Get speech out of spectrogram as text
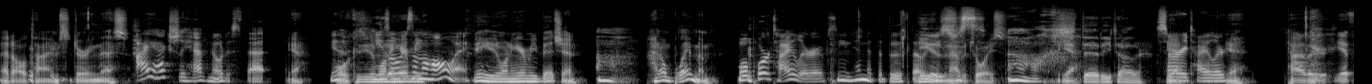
at all times during this. I actually have noticed that. Yeah. Yeah. Well, because he didn't He's always hear in me. the hallway. Yeah, he didn't want to hear me bitching. Oh. I don't blame him. Well, poor Tyler. I've seen him at the booth though. He doesn't have a choice. Oh, Yeah. Steady, Tyler. sorry, Yeah. Tyler. Yeah. Tyler. Yep.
